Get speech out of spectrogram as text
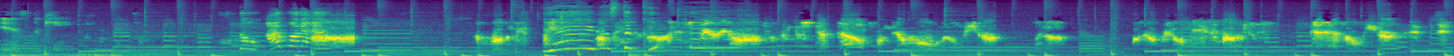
is the king. So I want to ask. Yay, Mr. It's Step down from their role as a leader when a, when a real man emerges as a leader. It, it,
